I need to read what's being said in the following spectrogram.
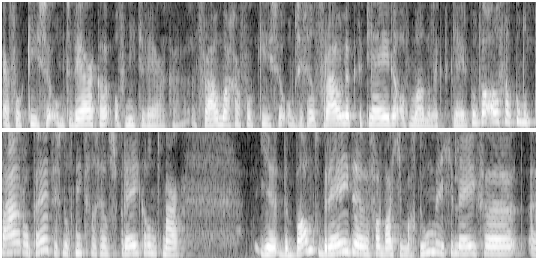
ervoor kiezen om te werken of niet te werken. Een vrouw mag ervoor kiezen om zich heel vrouwelijk te kleden of mannelijk te kleden. Er komt wel overal commentaar op, hè? het is nog niet vanzelfsprekend, maar je, de bandbreedte van wat je mag doen met je leven. eh,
